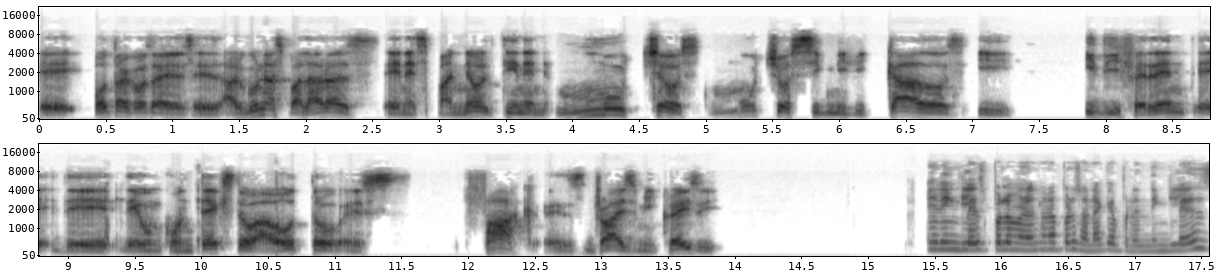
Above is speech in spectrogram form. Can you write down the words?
eh, otra cosa es, es, algunas palabras en español tienen muchos, muchos significados y, y diferente de, de un contexto a otro es, fuck, es, drives me crazy. En inglés, por lo menos una persona que aprende inglés,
